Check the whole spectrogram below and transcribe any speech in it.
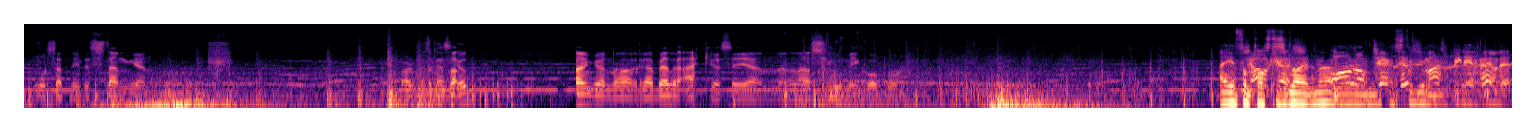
i motsetning til Stengun. Stengun har eh, bedre accuracy enn den der Xiaomi K-på-en. Jeg er fantastisk glad i den her. Eh, STG-en. must be defended.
